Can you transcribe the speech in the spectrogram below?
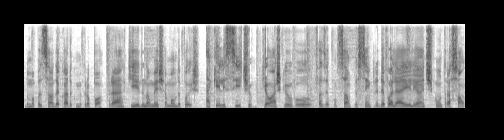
numa posição adequada com o micropó para que ele não mexa a mão depois. Aquele sítio que eu acho que eu vou fazer a punção, eu sempre devo olhar ele antes com ultrassom.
